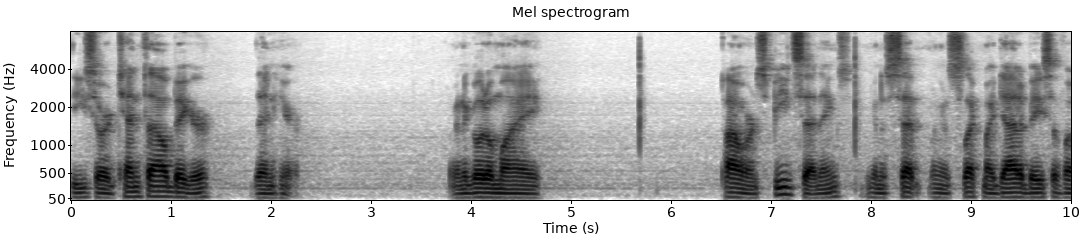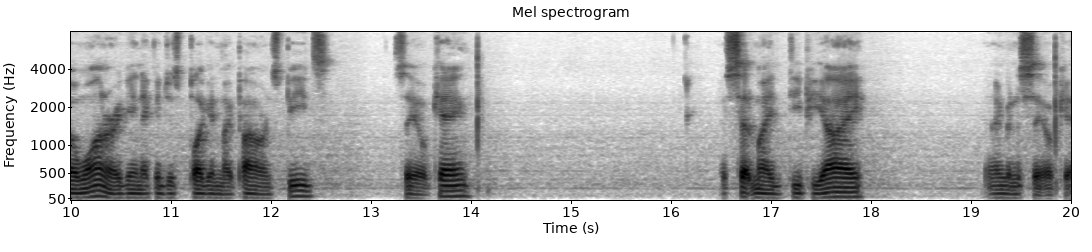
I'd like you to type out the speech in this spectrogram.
These are 10 thou bigger than here. I'm going to go to my power and speed settings. I'm going to set, I'm going to select my database if I want, or again, I can just plug in my power and speeds, say OK. I set my DPI, and I'm going to say OK.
